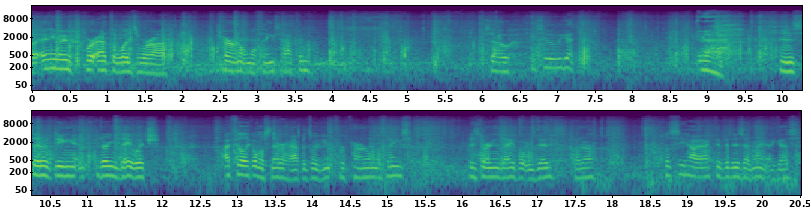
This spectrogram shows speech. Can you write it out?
But anyway, we're at the woods where uh, paranormal things happen. So let's see what we get. And instead of being during the day, which I feel like almost never happens with you for paranormal things, is during the day, but we did. But uh, let's see how active it is at night, I guess.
